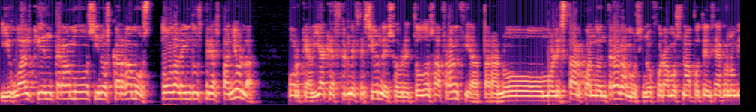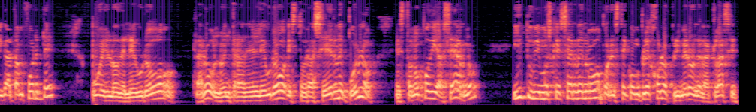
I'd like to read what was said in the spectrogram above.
igual que entramos y nos cargamos toda la industria española porque había que hacerle cesiones, sobre todo a Francia, para no molestar cuando entráramos y no fuéramos una potencia económica tan fuerte, pues lo del euro, claro, no entrar en el euro, esto era ser de pueblo, esto no podía ser, ¿no? Y tuvimos que ser de nuevo por este complejo los primeros de la clase.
